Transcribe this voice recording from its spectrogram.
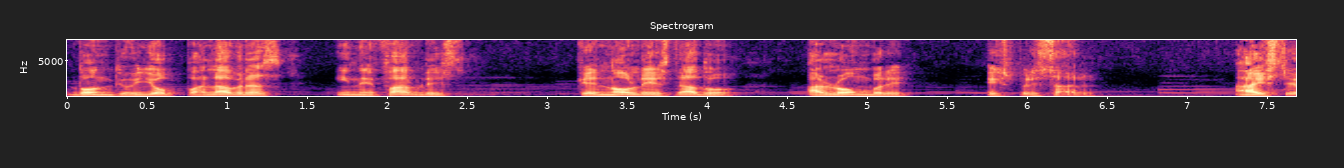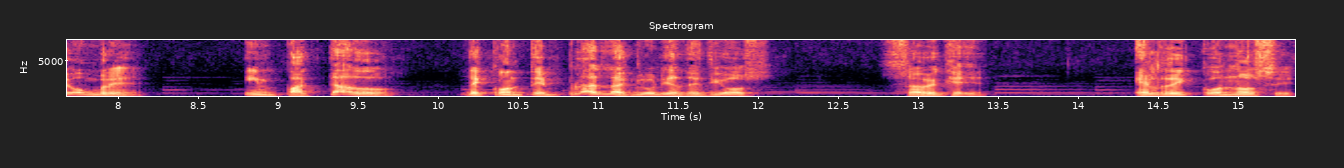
donde oyó palabras inefables que no le es dado al hombre expresar. A este hombre impactado de contemplar la gloria de Dios, ¿sabe qué? Él reconoce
